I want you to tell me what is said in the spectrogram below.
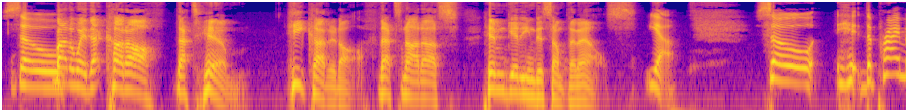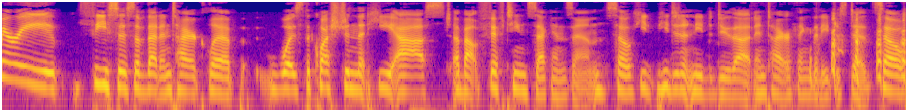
So, By the way, that cut off, that's him. He cut it off. That's not us. Him getting to something else. yeah. So the primary thesis of that entire clip was the question that he asked about 15 seconds in. So he he didn't need to do that entire thing that he just did. So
